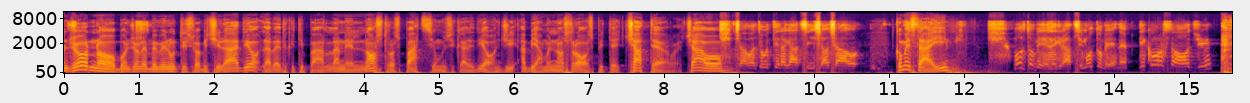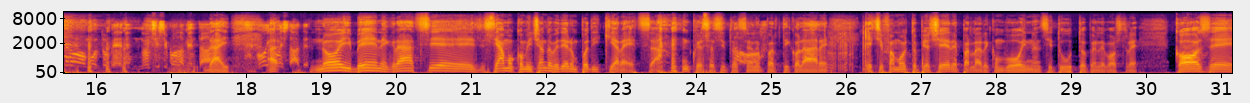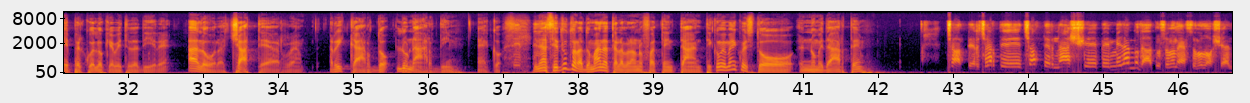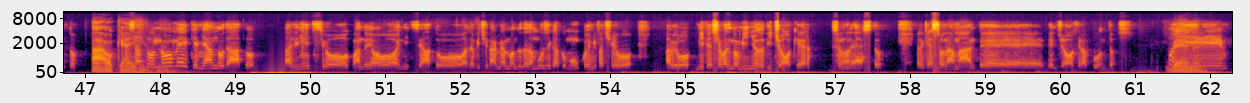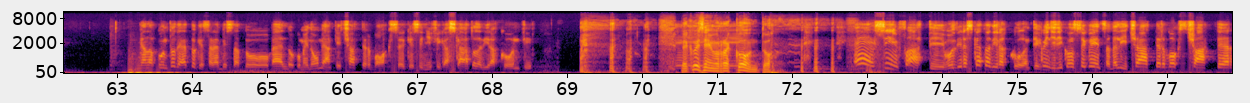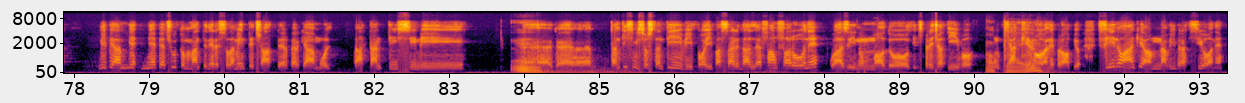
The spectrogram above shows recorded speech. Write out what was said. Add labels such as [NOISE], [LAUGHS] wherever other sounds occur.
Buongiorno, buongiorno e benvenuti su ABC Radio, la radio che ti parla. Nel nostro spazio musicale di oggi abbiamo il nostro ospite Chatter. Ciao! Ciao a tutti ragazzi, ciao ciao! Come stai? Molto bene, grazie, molto bene. Di corsa oggi, però molto bene, [LAUGHS] non ci si può lamentare. Dai. Voi come state? Noi bene, grazie. Stiamo cominciando a vedere un po' di chiarezza [LAUGHS] in questa situazione Oh. particolare e ci fa molto piacere parlare con voi innanzitutto per le vostre cose e per quello che avete da dire. Allora, chatter, Riccardo Lunardi. Ecco, innanzitutto la domanda te l'avranno fatta in tanti. Come mai questo nome d'arte? Chatter, Chatter, Chatter nasce, per- me l'hanno dato, sono onesto, non l'ho scelto. Ah, ok. È stato un nome che mi hanno dato all'inizio, quando ho iniziato ad avvicinarmi al mondo della musica, comunque mi facevo, avevo, mi piaceva il nomignolo di Joker, sono onesto, perché sono amante del Joker, appunto. Poi Bene. mi hanno appunto detto che sarebbe stato bello come nome anche Chatterbox, che significa scatola di racconti. Per cui sei un racconto. Eh sì, infatti, vuol dire scatola di racconti, quindi di conseguenza da lì Chatterbox, Chatter, mi, pia- mi è, piaciuto mantenere solamente Chatter perché ha, mol- ha tantissimi, Mm, eh, eh, tantissimi sostantivi, puoi passare dal fanfarone, quasi in un modo dispregiativo, un Ok. chiacchierone proprio, fino anche a una vibrazione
